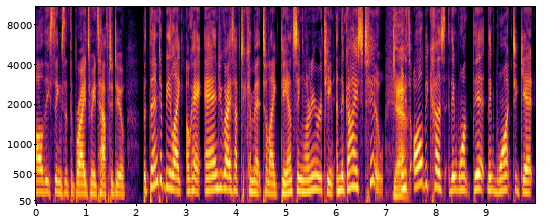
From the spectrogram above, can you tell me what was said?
all these things that the bridesmaids have to do. But then to be like, okay, and you guys have to commit to like dancing, learning routine, and the guys too. Yeah. And it's all because they want this, they want to get,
